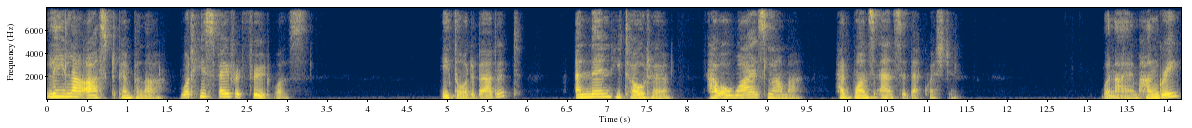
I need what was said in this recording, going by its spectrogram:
Lihila asked Pempala what his favorite food was. He thought about it, and then he told her how a wise Lama had once answered that question. When I am hungry,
